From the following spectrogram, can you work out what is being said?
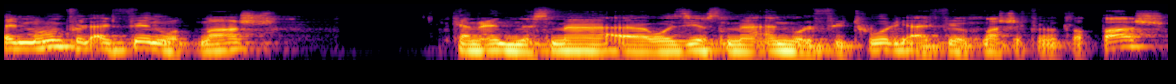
المهم في 2012 كان عندنا اسمها آه، وزير اسمه أنور الفيتوري 2012 2013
